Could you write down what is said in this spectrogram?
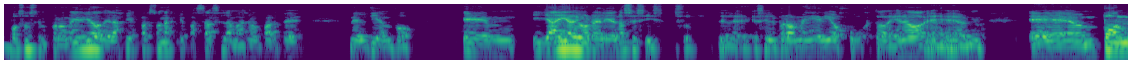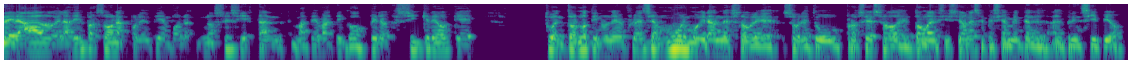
vos sos en promedio de las 10 personas que pasás la mayor parte del tiempo. Em, y hay algo en realidad, no sé si es el promedio justo, ¿no? Em, em, ponderado de las 10 personas por el tiempo, no, sé si es tan matemático, pero sí creo que tu entorno tiene una influencia muy, muy grande sobre, sobre tu proceso de toma de decisiones, especialmente al principio.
